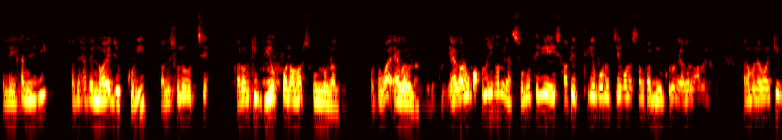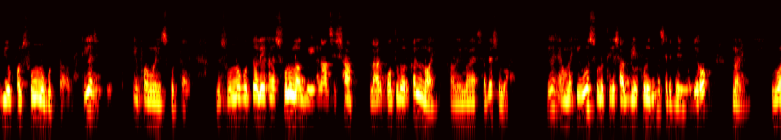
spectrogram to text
তাহলে এখানে যদি সাথে সাথে নয় যোগ করি, তাহলে ষোলো হচ্ছে। কারণ কি বিয়োগফল আমার শূন্য লাগবে অথবা এগারো লাগবে। দেখুন, এগারো কখনোই হবে না। ষোলো থেকে এই সাতের থেকে বড় যে কোনো সংখ্যা বিয়োগ করুন, এগারো হবে না। তার মানে আমার কি বিয়োগফল শূন্য করতে হবে, ঠিক আছে? এই ফর্মুলা ইউজ করতে হবে। তাহলে শূন্য করতে হলে এখানে ষোলো লাগবে, এখানে আছে সাত। তাহলে আর কত দরকার? নয়। কারণ এই নয়ের সাথে ষোলো হয়। ঠিক আছে? আমরা কি করব? ষোলো থেকে সাত বিয়োগ করে দিব, সেটা পেয়ে যাব। যে হোক, নয়। এবং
